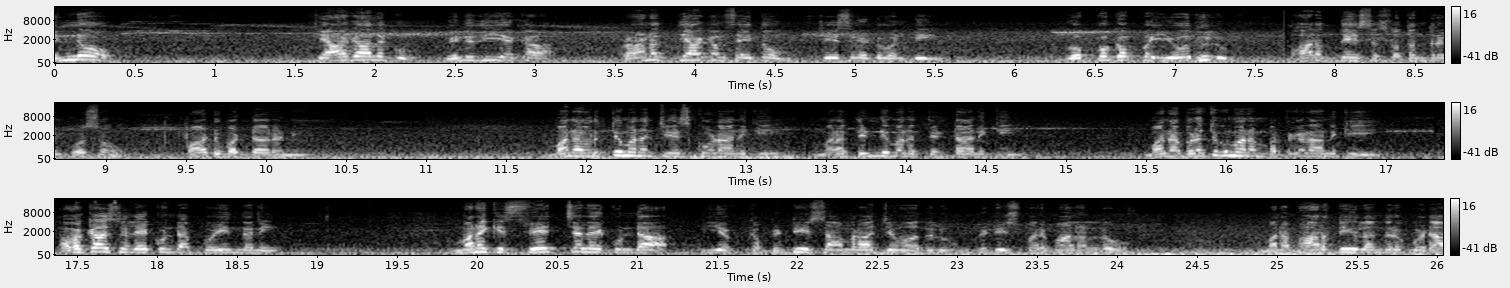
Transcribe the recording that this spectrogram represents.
ఎన్నో త్యాగాలకు వెనుదీయక ప్రాణత్యాగం సైతం చేసినటువంటి గొప్ప గొప్ప యోధులు భారతదేశ స్వతంత్రం కోసం పాటుపడ్డారని మన వృత్తి మనం చేసుకోవడానికి మన తిండి మనం తినడానికి మన బ్రతుకు మనం బ్రతకడానికి అవకాశం లేకుండా పోయిందని మనకి స్వేచ్ఛ లేకుండా ఈ యొక్క బ్రిటిష్ సామ్రాజ్యవాదులు బ్రిటిష్ పరిపాలనలో మన భారతీయులందరూ కూడా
